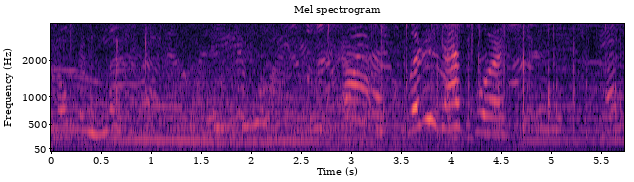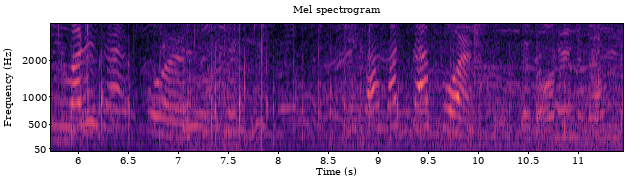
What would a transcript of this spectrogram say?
and open. Uh, what is that for? Mommy, what is that for? Mom, what's that for? It says honoring the NASA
